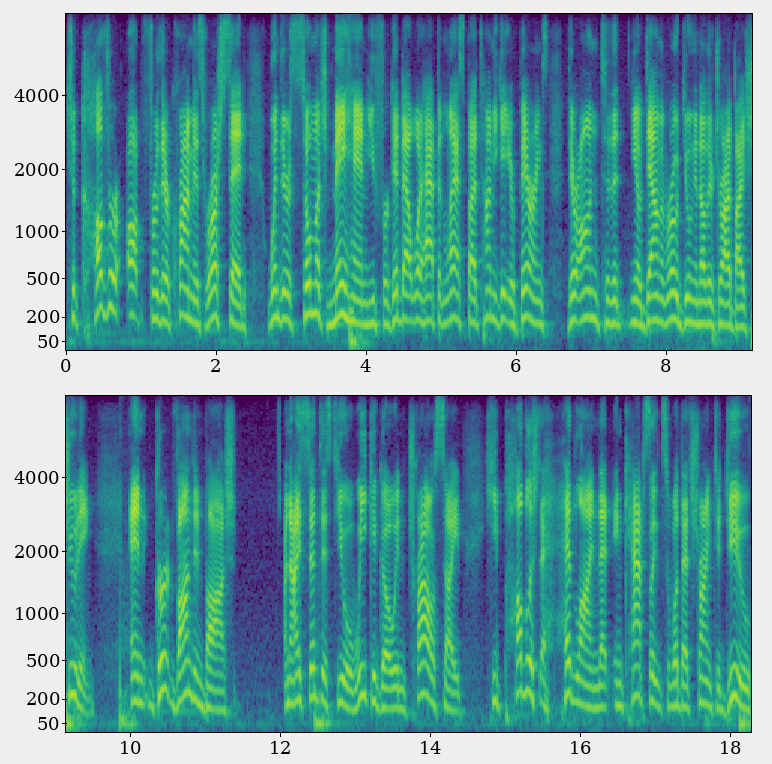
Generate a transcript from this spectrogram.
to cover up for their crime, as Rush said. When there's so much mayhem, you forget about what happened last. By the time you get your bearings, they're on to the you know down the road doing another drive-by shooting. And Geert Vanden Bossche, and I sent this to you a week ago in TrialSite. He published a headline that encapsulates what that's trying to do,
